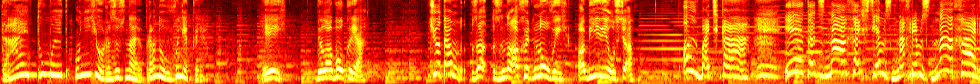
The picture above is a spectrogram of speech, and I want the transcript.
Дай, думает, у нее разузнаю про нового лекаря. Эй, белобокая, что там за знахарь новый объявился? Ой, бачка, этот знахарь всем знахарям знахарь.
